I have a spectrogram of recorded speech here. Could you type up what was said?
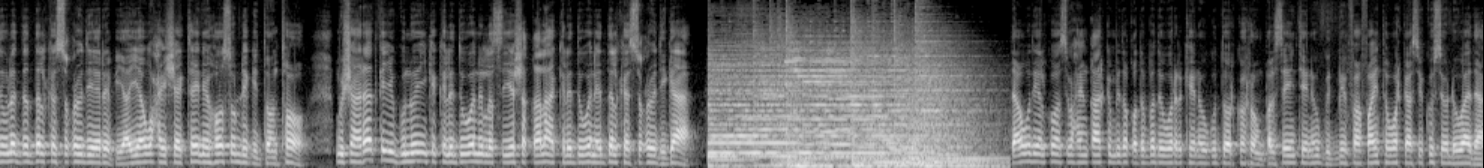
Dowladda dalka sacuudi arabiya ayaa waxay sheegtay inay hoos u dhigi doonto mushaaharaadka iyo gunooyinka kala duwan ee la siiyo shaqaalaha kala duwan ee dalka sacuudiga daawadayaal kuwaasi waxayn qaar ka mid a qodobada wararkeena ugu doorka room balse intayna u gudbin faahfaahinta warkaasi ku soo dhowaada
